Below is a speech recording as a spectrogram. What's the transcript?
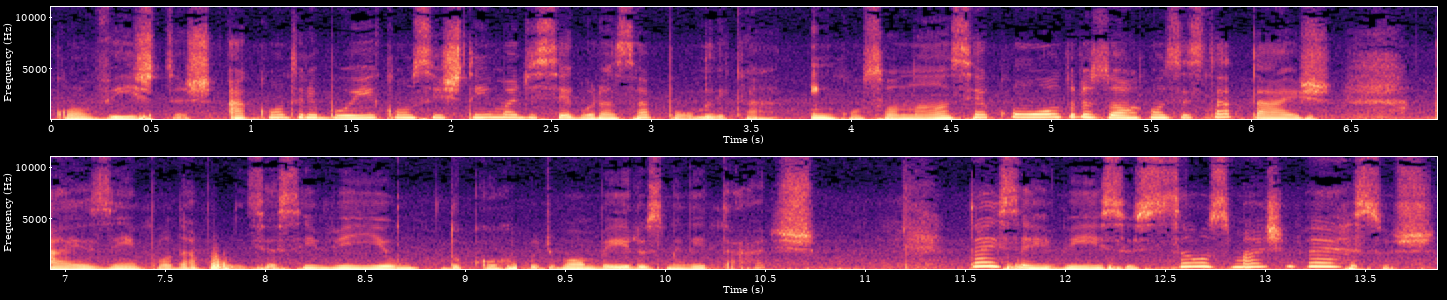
com vistas a contribuir com o sistema de segurança pública, em consonância com outros órgãos estatais, a exemplo da Polícia Civil, do Corpo de Bombeiros Militares. Tais serviços são os mais diversos,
